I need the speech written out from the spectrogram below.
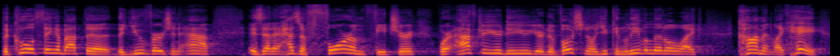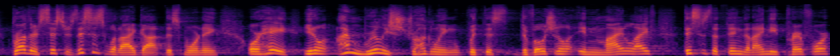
The cool thing about the, the YouVersion app is that it has a forum feature where after you do your devotional, you can leave a little like comment like, hey, brothers, sisters, this is what I got this morning. Or, hey, you know, I'm really struggling with this devotional in my life. This is the thing that I need prayer for.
